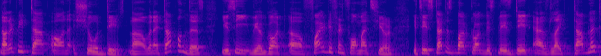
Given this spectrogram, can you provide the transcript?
Now let me tap on show date. Now when I tap on this, you see we have got uh, five different formats here. It says status bar clock displays date as like tablet.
